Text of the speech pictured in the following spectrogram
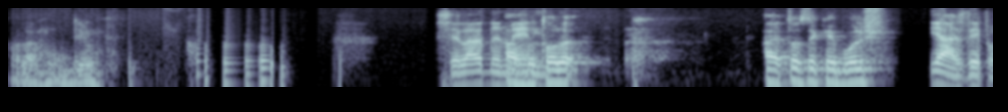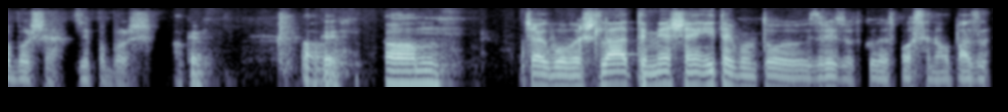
Hvala, nudim. Se lahko da meni. tole... A je to zdaj kaj boljš? Ja, zdaj pa boljše, zdaj pa boljše. Okay. Okay. Um, Če bo šla, te me še en, itek bom to izrezal, tako da sploh se ne opazil.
